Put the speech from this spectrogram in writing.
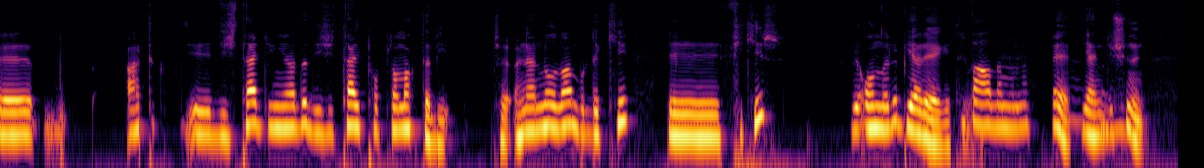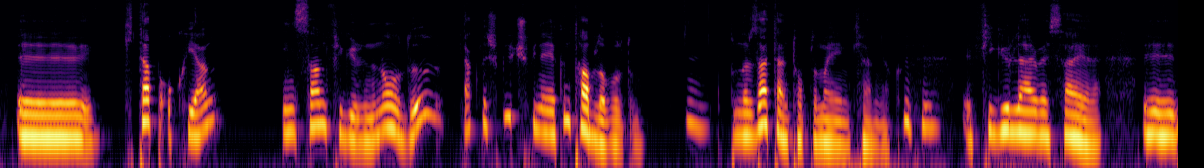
ee, artık e, dijital dünyada dijital toplamak da bir şey. Önemli olan buradaki e, fikir ve onları bir araya getirmek. Bağlamını. Evet yani düşünün e, kitap okuyan insan figürünün olduğu yaklaşık 3000'e yakın tablo buldum. Evet. Bunları zaten toplamaya imkan yok. E, figürler vesaire. E,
